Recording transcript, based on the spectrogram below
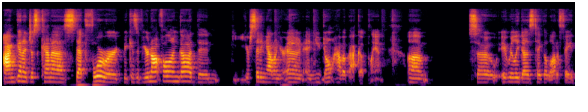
I'm gonna just kind of step forward because if you're not following God, then you're sitting out on your own and you don't have a backup plan. Um, so it really does take a lot of faith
